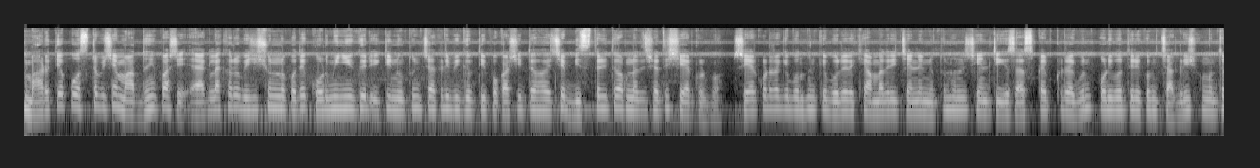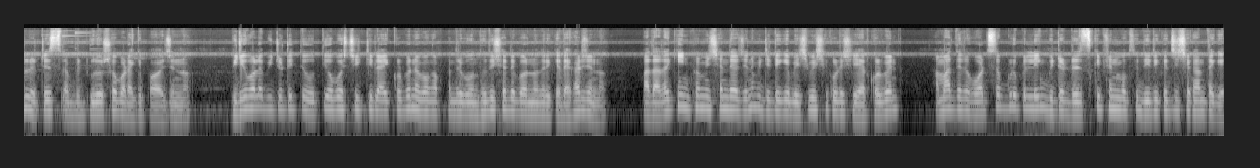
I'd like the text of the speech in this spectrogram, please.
ভারতীয় পোস্ট অফিসে মাধ্যমিক পাশে এক লাখেরও বেশি শূন্য পদে কর্মী নিয়োগের একটি নতুন চাকরি বিজ্ঞপ্তি প্রকাশিত হয়েছে, বিস্তারিত আপনাদের সাথে শেয়ার করব। শেয়ার করার আগে বন্ধুকে বলে রেখে, আমাদের এই চ্যানেলে নতুন হলে চ্যানেলটিকে সাবস্ক্রাইব করে রাখবেন। পরিবর্তে এরকম চাকরি সংক্রান্ত লেটেস্ট আপডেটগুলো সবার আগে পাওয়ার জন্য। ভিডিও ভালো, ভিডিওটিতে অতি অবশ্যই একটি লাইক করবেন এবং আপনাদের বন্ধুদের সাথে বা অন্যদেরকে দেখার জন্য বা দাদাকে ইনফরমেশন দেওয়ার জন্য ভিডিওটিকে বেশি বেশি করে শেয়ার করবেন। আমাদের হোয়াটসঅ্যাপ গ্রুপের লিঙ্ক ভিডিও ডেসক্রিপশন বক্সে দিয়ে রেখেছি, সেখান থেকে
